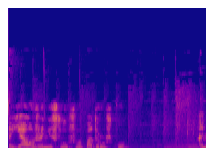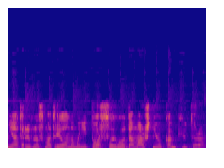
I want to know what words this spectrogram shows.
Я уже не слушала подружку. А неотрывно смотрела на монитор своего домашнего компьютера.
